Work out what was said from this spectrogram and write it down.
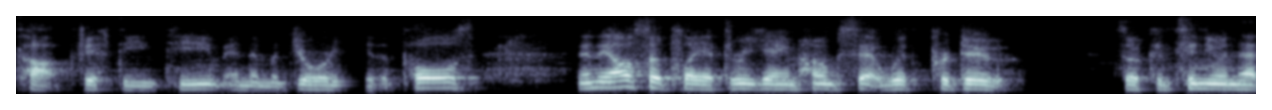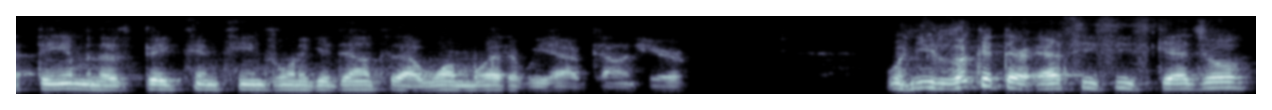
top 15 team in the majority of the polls. And they also play a three game home set with Purdue. So continuing that theme, and those Big Ten teams want to get down to that warm weather we have down here. When you look at their SEC schedule,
